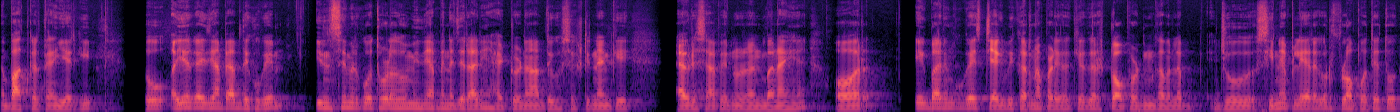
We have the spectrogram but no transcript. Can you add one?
बात करते हैं अयर की। तो अयर गाइज़ यहाँ पे आप देखोगे, इनसे मेरे को थोड़ा सा उम्मीद यहाँ पे नज़र आ रही है। हेड टू हेड आप देखो सिक्सटी नाइन के एवरेज से यहाँ पे इन्होंने रन बनाए हैं। और एक बार इनको गैस चेक भी करना पड़ेगा कि अगर टॉप ऑर्डर का मतलब जो सीनियर प्लेयर है, अगर फ्लॉप होते तो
